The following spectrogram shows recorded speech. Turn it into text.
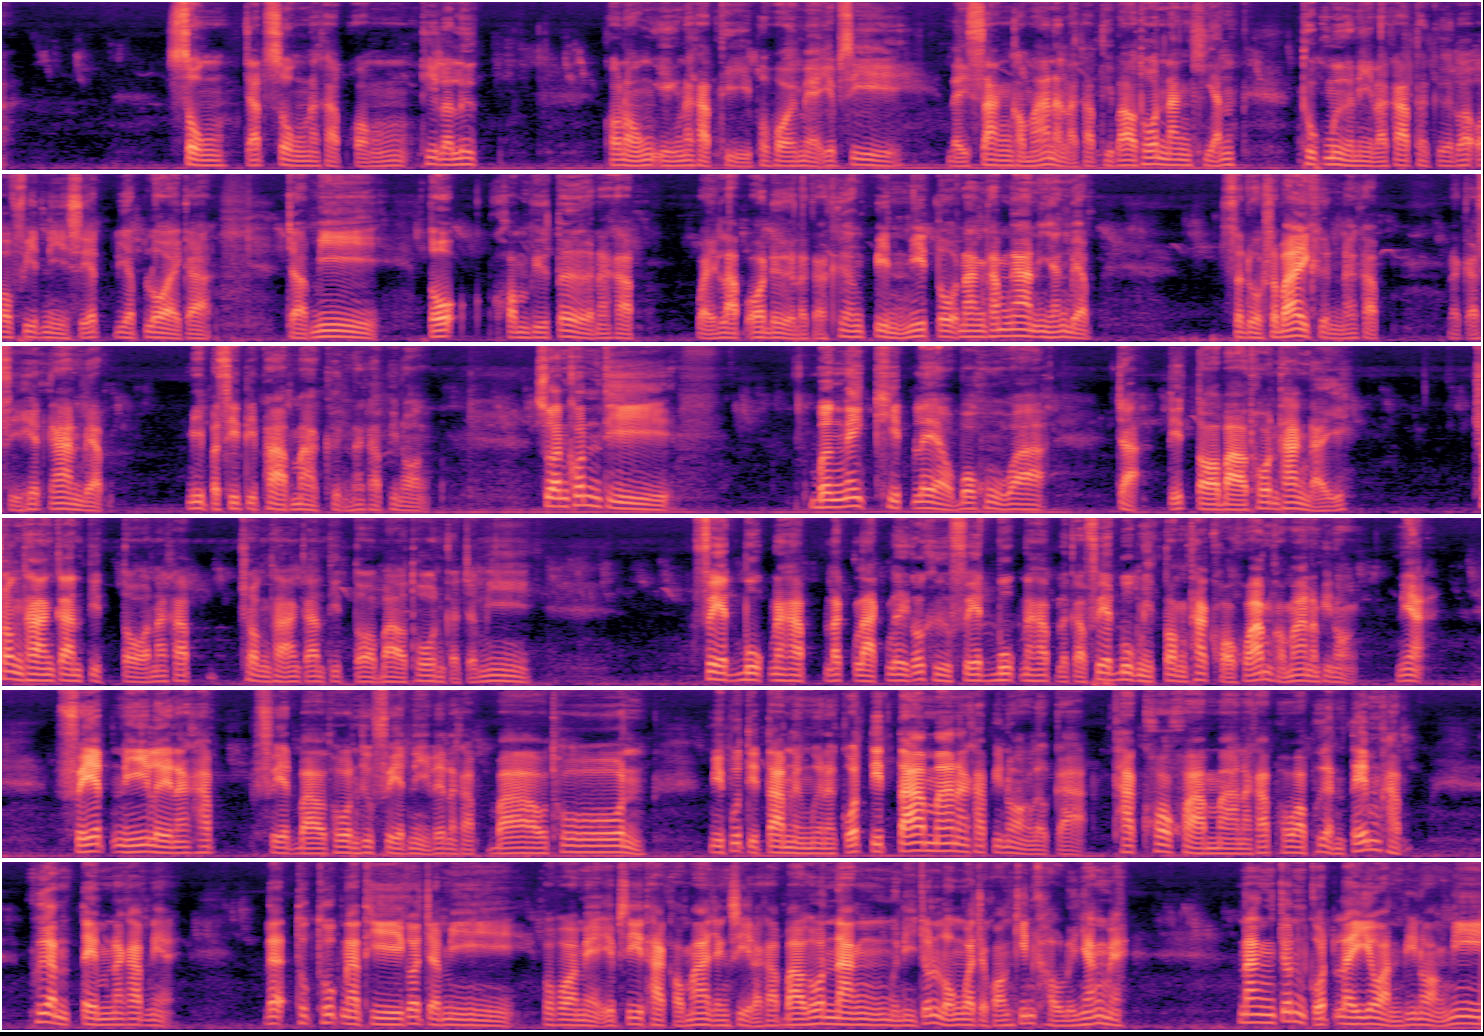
ส่งจัดส่งนะครับของที่ระลึกของน้องอุ๋งอิงนะครับ ที่พ่อพ่อแม่เอฟซีได้สั่งเข้ามานั่นแหละครับ ที่เบ้าโทนนั่งเขียนทุกมือนี่แหละครับ ถ้าเกิดว่าออฟฟิศนี่เสร็จเรียบร้อยก็จะมีโต๊ะคอมพิวเตอร์นะครับไว้รับออเดอร์แล้วก็เครื่องปิ้นมีโต๊ะนั่งทำงานอีกอย่างแบบสะดวกสบายขึ้นนะครับแล้วก็สีเฮ็ดงานแบบมีประสิทธิภาพมากขึ้นนะครับ พี่น้อง ส่วนคนที่ เบิ่งในคลิปแล้วบอกหูว่าจะติดต่อบาวโทนทางไหนช่องทางการติดต่อนะครับ ช่องทางการติดต่อบาวโทนก็จะมี Facebook นะครับหลักๆ เลยก็คือ Facebook นะครับแล้วก็ Facebook นี่ต้องทักขอความเข้ามานะพี่น้องเนี่ยเฟซนี้เลยนะครับเฟซบาวโทนคือเฟซนี้เลยนะครับบาวโทนมีผู้ติดตามหนึ่งมือนะกดติดตามมานะครับ พี่น้องแล้วก็ทักข้อความมานะครับ เพราะว่าเพื่อนเต็มครับ เพื่อนเต็มนะครับเนี่ย และทุกๆ นาทีก็จะมีพ่อพ่อแม่เอฟซีทักเขามาจังสี่แหละครับบ่าวโทนนั่งมือนี้จนหลงว่าเจะของกินเขาหรือยังไหมนั่งจนกดไหลย้อนพี่น้องมี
